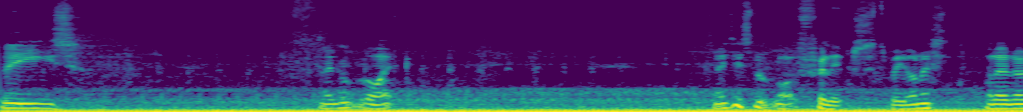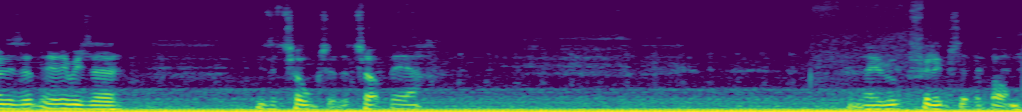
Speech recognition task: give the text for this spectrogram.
these. They look like they just look like Phillips to be honest. I don't know there's a, there is a there's a Torx at the top there. And they look Phillips at the bottom.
